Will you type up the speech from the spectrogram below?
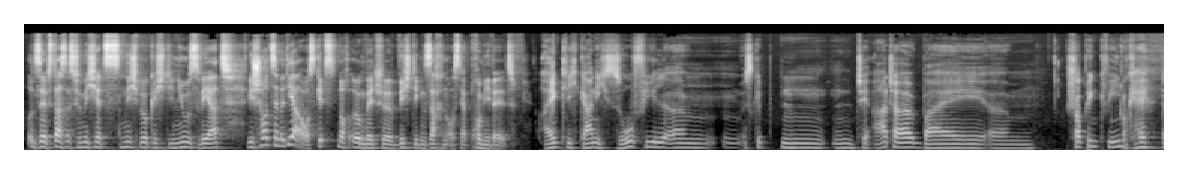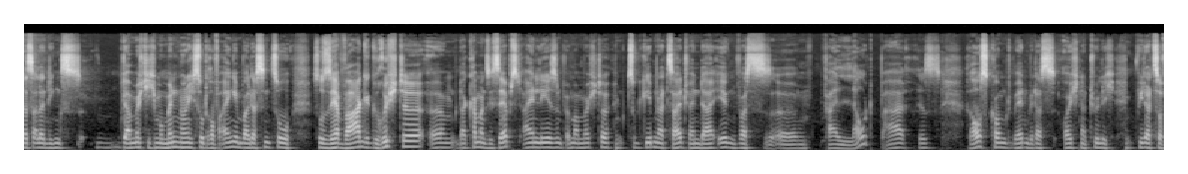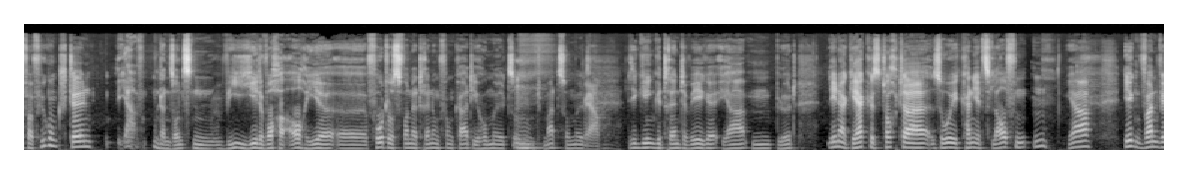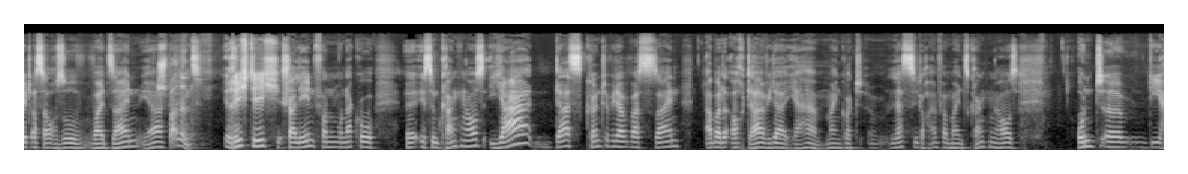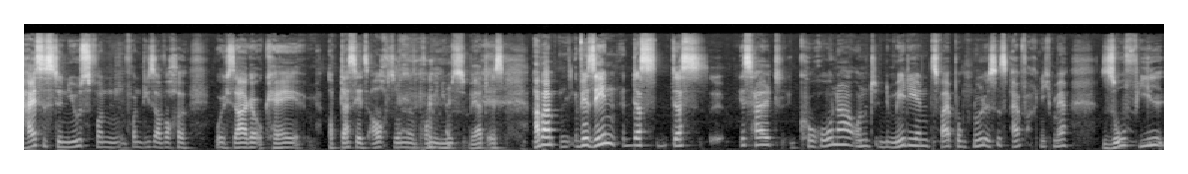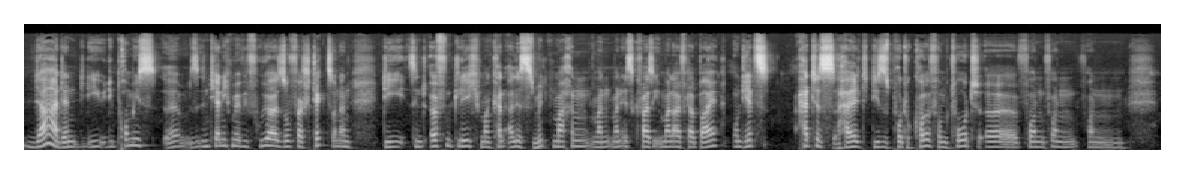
Und selbst das ist für mich jetzt nicht wirklich die News wert. Wie schaut es denn mit dir aus? Gibt es noch irgendwelche wichtigen Sachen aus der Promi-Welt? Eigentlich gar nicht so viel. Ähm, es gibt ein, Theater bei ähm, Shopping Queen. Okay. Das allerdings, da möchte ich im Moment noch nicht so drauf eingehen, weil das sind so, so sehr vage Gerüchte. Ähm, da kann man sich selbst einlesen, wenn man möchte. Zu gegebener Zeit, wenn da irgendwas äh, Verlautbares rauskommt, werden wir das euch natürlich wieder zur Verfügung stellen. Ja, und ansonsten, wie jede Woche auch hier äh, Fotos von der Trennung von Kati Hummels mhm. und Mats Hummels. Ja. Sie gehen getrennte Wege. Ja, mh, hm, blöd. Lena Gerkes Tochter Zoe kann jetzt laufen. Hm, ja, irgendwann wird das auch so weit sein. Ja. Spannend. Richtig. Charlene von Monaco äh, ist im Krankenhaus. Ja, das könnte wieder was sein. Aber auch da wieder, ja, mein Gott, lasst sie doch einfach mal ins Krankenhaus. Und äh, die heißeste News von, von dieser Woche, wo ich sage, okay, ob das jetzt auch so eine Promi-News wert ist. Aber wir sehen, dass das ist halt Corona und Medien 2.0, es ist einfach nicht mehr so viel da, denn die, die Promis äh, sind ja nicht mehr wie früher so versteckt, sondern die sind öffentlich, man kann alles mitmachen, man, man ist quasi immer live dabei. Und jetzt hat es halt dieses Protokoll vom Tod äh, von, von, von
